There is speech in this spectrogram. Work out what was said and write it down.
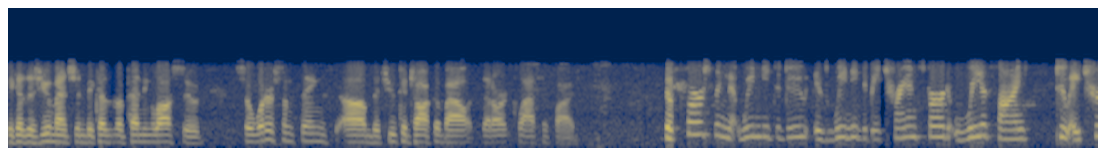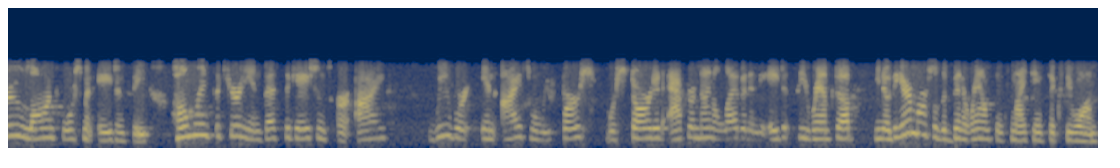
because, as you mentioned, because of a pending lawsuit. So, what are some things um, that you could talk about that aren't classified? The first thing that we need to do is we need to be transferred, reassigned to a true law enforcement agency. Homeland Security Investigations, or ICE, we were in ICE when we first were started after 9 11 and the agency ramped up. You know, the air marshals have been around since 1961.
